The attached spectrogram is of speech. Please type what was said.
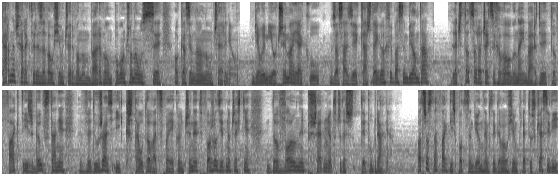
Carnage charakteryzował się czerwoną barwą połączoną z okazjonalną czernią. Białymi oczyma, jak u w zasadzie każdego chyba symbionta, Lecz to, co raczej cechowało go najbardziej, to fakt, iż był w stanie wydłużać i kształtować swoje kończyny, tworząc jednocześnie dowolny przedmiot czy też typ ubrania. Patrząc na fakt, iż pod symbiontem znajdował się Cletus Cassidy,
